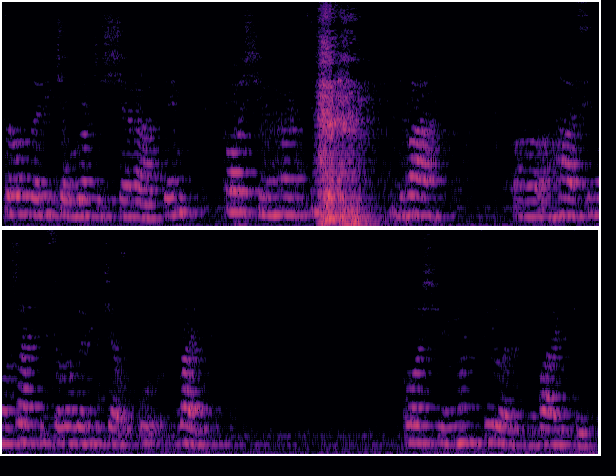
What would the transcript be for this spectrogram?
село Заріччя, урочище Рати, площею 0,2 е, га Сіножаті, село Заріччя, у- 20, площею 0,20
